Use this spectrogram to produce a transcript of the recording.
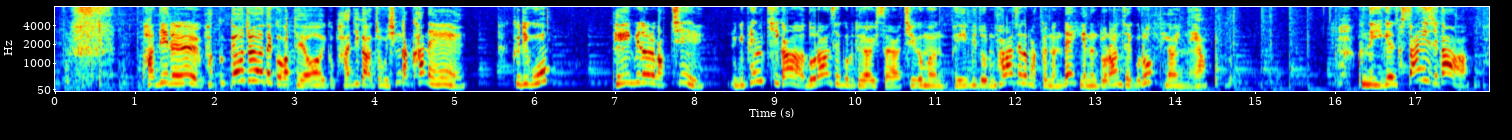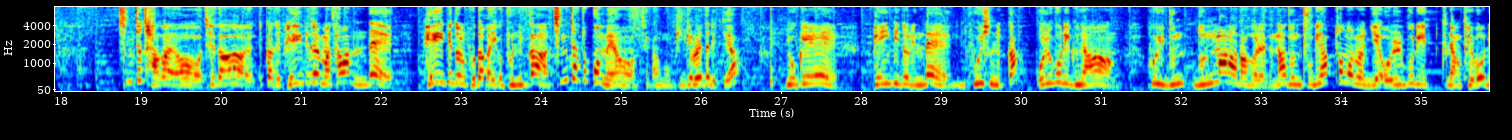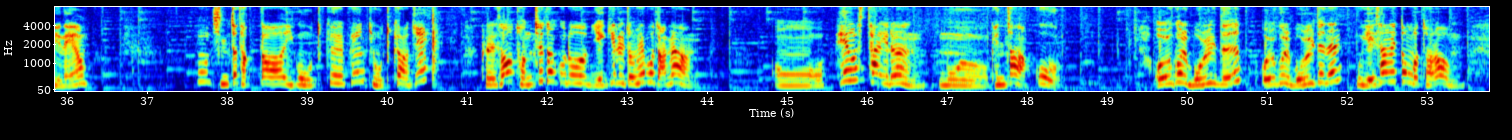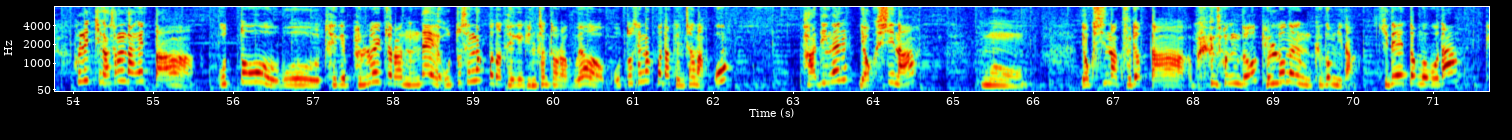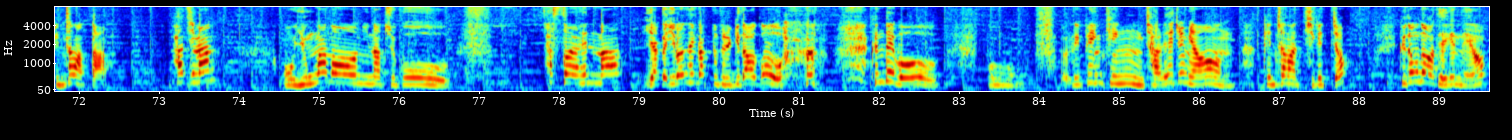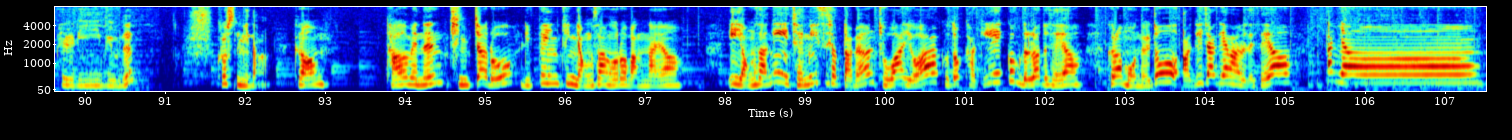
바디를 바꿔 껴줘야 될 것 같아요 이거 바디가 좀 심각하네 그리고 베이비돌 같이 여기 팬티가 노란색으로 되어 있어요. 지금은 베이비돌은 파란색으로 바뀌었는데 얘는 노란색으로 되어 있네요. 근데 이게 사이즈가 진짜 작아요. 제가 여태까지 베이비돌만 사왔는데 베이비돌 보다가 이거 보니까 진짜 조그매요. 제가 한번 비교를 해드릴게요. 요게 베이비돌인데 보이십니까? 얼굴이 그냥 거의 눈, 눈만 하다 그래야 되나? 눈 두 개 합쳐놓으면 얘 얼굴이 그냥 돼버리네요. 어, 진짜 작다. 이거 어떻게, 페인팅 어떻게 하지? 그래서 전체적으로 얘기를 좀 해보자면, 어, 헤어스타일은 뭐 괜찮았고, 얼굴 몰드? 얼굴 몰드는 뭐 예상했던 것처럼 퀄리티가 상당했다. 옷도 뭐 되게 별로일 줄 알았는데 옷도 생각보다 되게 괜찮더라고요. 옷도 생각보다 괜찮았고 바디는 역시나 뭐 역시나 구렸다 그 정도 결론은 그겁니다. 기대했던 것보다 괜찮았다. 하지만 어, 6만 원이나 주고 샀어야 했나? 약간 이런 생각도 들기도 하고 근데 뭐, 뭐, 리페인팅 잘 해주면 괜찮아지겠죠? 그 정도가 되겠네요. 벨 리뷰는. 그렇습니다. 그럼 다음에는 진짜로 리페인팅 영상으로 만나요. 이 영상이 재미있으셨다면 좋아요와 구독하기 꼭 눌러주세요. 그럼 오늘도 아기자기한 하루 되세요. 안녕!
